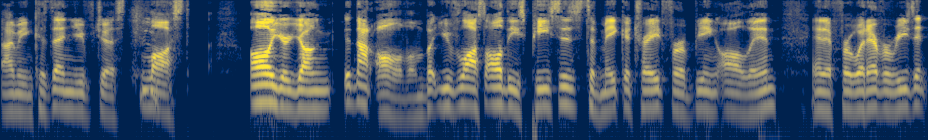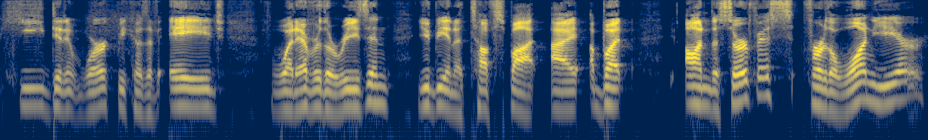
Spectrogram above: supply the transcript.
I mean, because then you've just lost all your young, not all of them, but you've lost all these pieces to make a trade for being all in. And if for whatever reason he didn't work because of age, whatever the reason, you'd be in a tough spot. I, but on the surface, for the one year,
